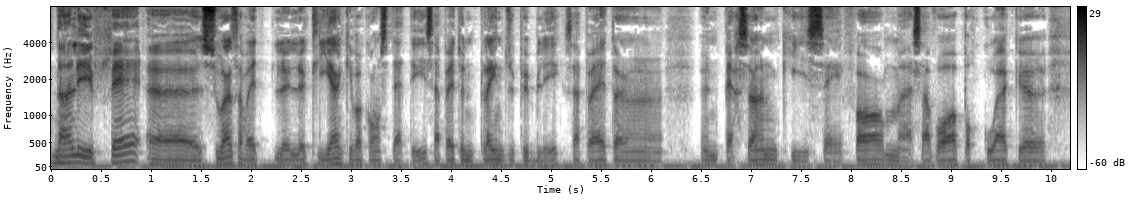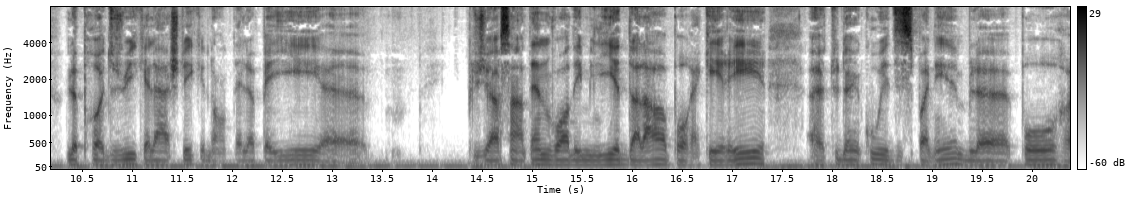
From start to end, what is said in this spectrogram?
Dans les faits, euh, souvent, ça va être le, client qui va constater. Ça peut être une plainte du public. Ça peut être une personne qui s'informe à savoir pourquoi le produit qu'elle a acheté, dont elle a payé euh, plusieurs centaines, voire des milliers de dollars pour acquérir, euh, tout d'un coup est disponible pour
